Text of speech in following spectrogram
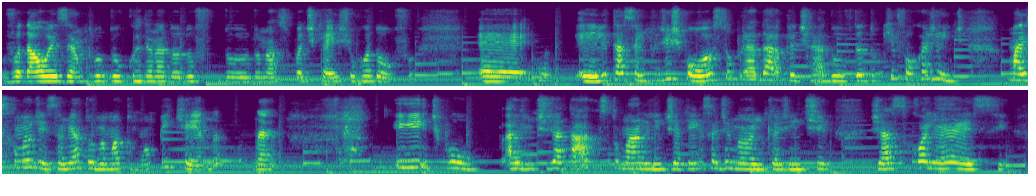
vou dar o exemplo do coordenador do, do, do nosso podcast, o Rodolfo. É, ele está sempre disposto para dar, para tirar dúvida do que for com a gente. Mas como eu disse, a minha turma é uma turma pequena, né? E, tipo, a gente já tá acostumado, a gente já tem essa dinâmica, a gente já se conhece.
